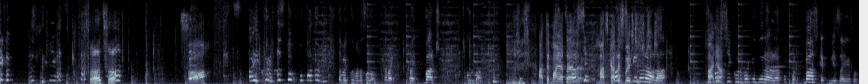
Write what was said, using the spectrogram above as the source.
jego zdjęła. Co, co? Co? Oj, kurwa, z tą upadła mi. Dawaj, kurwa, na salon. Dawaj, dawaj, walcz. Kurwa. A ty Mania ten... Zobaczcie- Maska ten byłeś Zobaczcie czy, czy, generala. czy... Mania. Zobaczcie, kurwa, generala. Po- po- Basket mnie zajebał.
